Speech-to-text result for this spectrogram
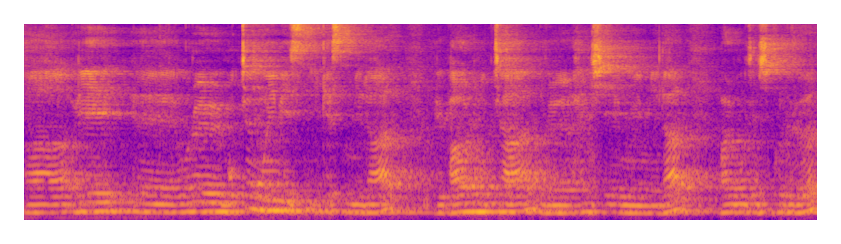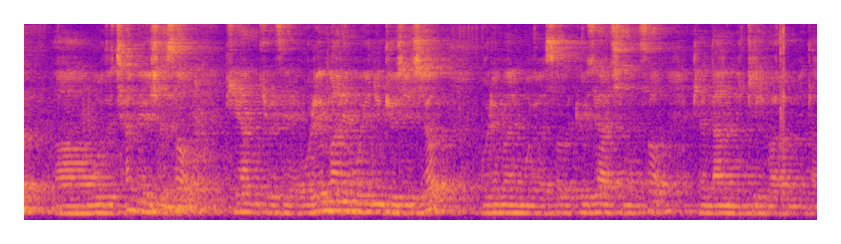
어, 우리 에, 오늘 목장 모임이 있, 겠습니다 우리 바울 목장 오늘 1시에 모입니다. 바울 목장 식구들은 어, 모두 참여해 주셔서 귀한 교제, 오랜만에 모이는 교제죠. 오랜만에 모여서 교제하시면서 귀한 나눔 있기를 바랍니다.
